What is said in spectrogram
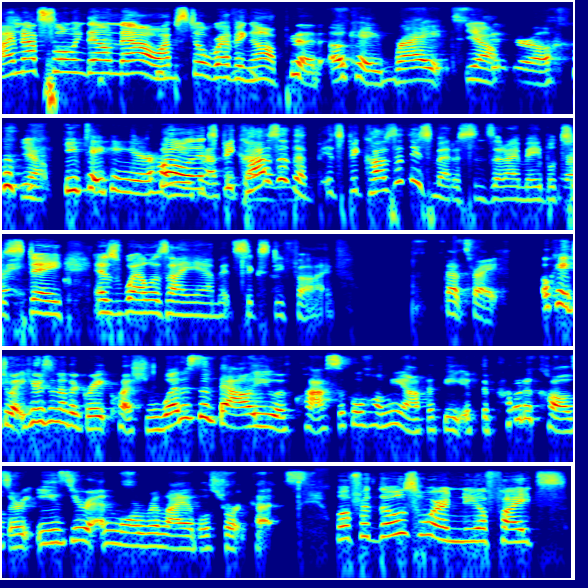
I'm not slowing down now. I'm still revving up. Good. Okay. Right. Yeah. Good girl. Yeah. Keep taking your. Well, and it's because of medicine. the it's because of these medicines that I'm able to Right. stay as well as I am at 65. That's right. Okay, Joette, here's another great question. What is the value of classical homeopathy if the protocols are easier and more reliable shortcuts? Well, for those who are neophytes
